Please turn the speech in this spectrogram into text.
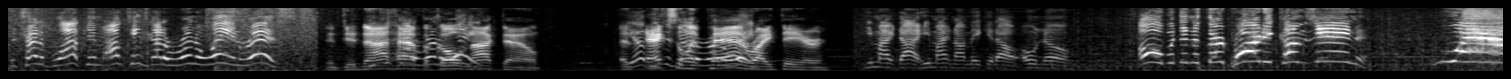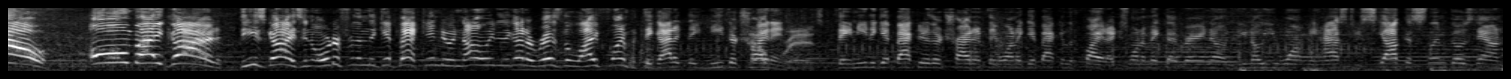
They're trying to block him. Octane's gotta run away and res. And did not have the gold away. knockdown. An Yep, he just gotta excellent pad away. right there. He might die. He might not make it out. Oh no. Oh, but then the third party comes in! Wow! Oh my god! These guys, in order for them to get back into it, not only do they gotta res the lifeline, but they got it, they need their trident. They need to get back into their trident if they want to get back in the fight. I just want to make that very known. You know you want me has to. Siaka Slim goes down,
